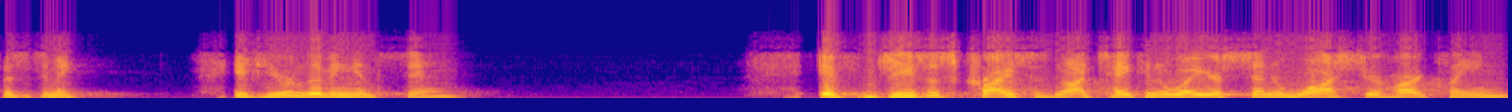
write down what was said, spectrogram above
Listen to me. If you're living in sin, if Jesus Christ has not taken away your sin and washed your heart clean,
